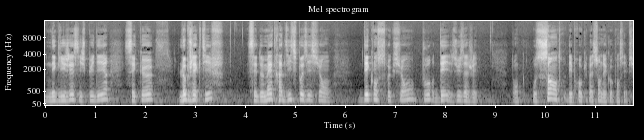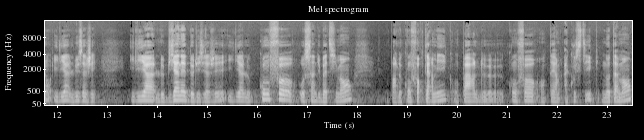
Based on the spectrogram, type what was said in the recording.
négliger, si je puis dire, c'est que l'objectif, c'est de mettre à disposition des constructions pour des usagers. Donc, au centre des préoccupations de l'éco-conception, il y a l'usager. Il y a le bien-être de l'usager, il y a le confort au sein du bâtiment. On parle de confort thermique, on parle de confort en termes acoustiques, notamment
